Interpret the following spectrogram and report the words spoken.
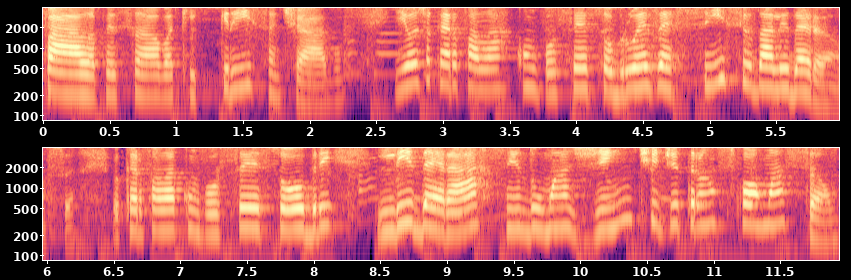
Fala pessoal, aqui Cris Santiago e hoje eu quero falar com você sobre o exercício da liderança. Eu quero falar com você sobre liderar sendo um agente de transformação.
